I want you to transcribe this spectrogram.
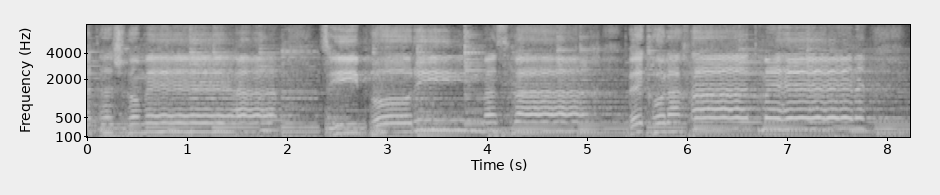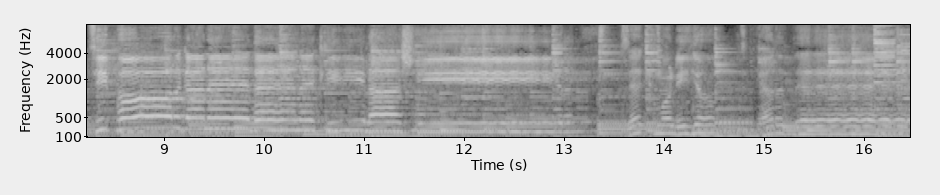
אתה שומע ציפורים בסבך, וכל אחת מהן ציפור גן עדן כי לשיר, זה כמו להיות ירדן.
